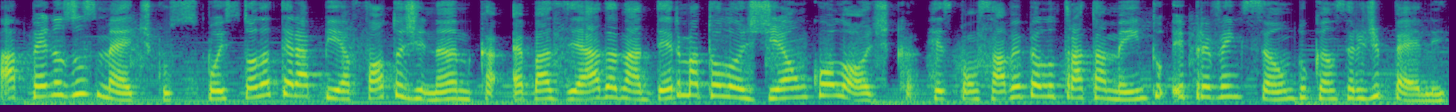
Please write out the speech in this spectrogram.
Apenas os médicos, pois toda terapia fotodinâmica é baseada na dermatologia oncológica, responsável pelo tratamento e prevenção do câncer de pele.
